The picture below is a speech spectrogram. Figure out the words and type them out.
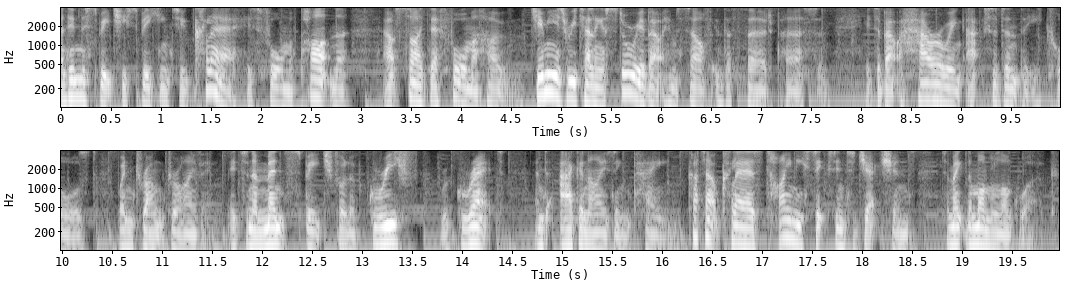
and in this speech he's speaking to Claire, his former partner, outside their former home. Jimmy is retelling a story about himself in the third person. It's about a harrowing accident that he caused when drunk driving. It's an immense speech full of grief, regret, and agonising pain. Cut out Claire's tiny six interjections to make the monologue work.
